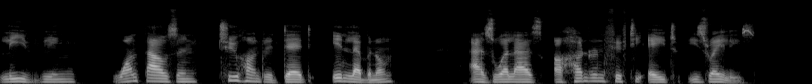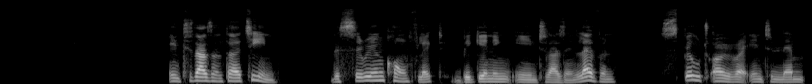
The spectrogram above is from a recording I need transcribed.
leaving 1,200 dead in Lebanon, as well as 158 Israelis. In 2013, the Syrian conflict, beginning in 2011, spilled over into ne-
